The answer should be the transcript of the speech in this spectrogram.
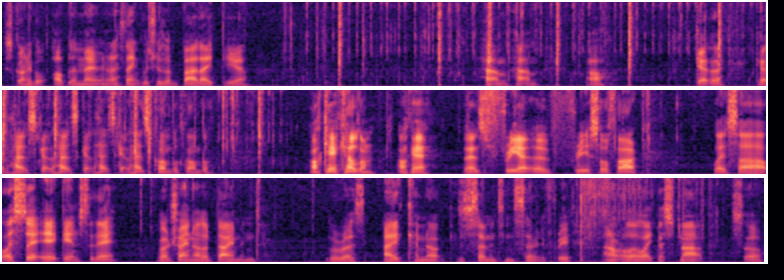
He's to go up the mountain, I think, which is a bad idea. Hit him, hit him. Oh. Get the, get the hits, get the hits, get the hits, get the hits. Combo, combo. Okay, killed him. Okay, that's three out of three so far. Let's uh, let's do eight games today. We're gonna try another diamond. Whereas I cannot, it's 1773. I don't really like this map, so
